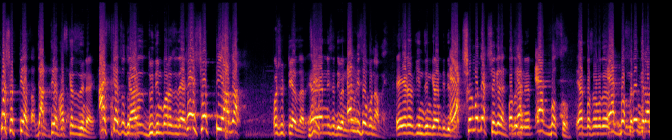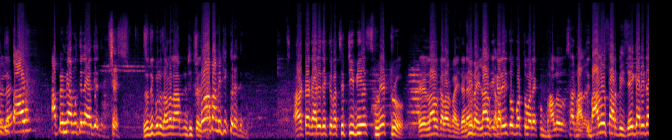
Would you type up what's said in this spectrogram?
পঁয়ষট্টি হাজার। যান দিয়ে আজকে যদি নাই। আজকে যদি আর দুই দিন পরে যদি পঁয়ষট্টি হাজার। পঁয়ষট্টি হাজার। এর নিচে দিবেন এর নিচে হব না ভাই। এ- এটার কি ইঞ্জিন গ্যারান্টি দিবেন? একশোর মধ্যে একশো গ্যারান্টি কত দিনের? এক বছর। এক বছরের মধ্যে এক কোনো বছরের গ্যারান্টি তাও আপনি দিয়ে দেবেন। শেষ। যদি কোনো ঝামেলা আপনি ঠিক করে সব আমি ঠিক করে দেবো। আর একটা গাড়ি দেখতে পাচ্ছি টিভিএস মেট্রো লাল কালার ভাই তাই না? জি ভাই, লাল এই গাড়ি তো বর্তমানে খুব ভালো সার্ভিস ভালো- সার্ভিস এই গাড়িটা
